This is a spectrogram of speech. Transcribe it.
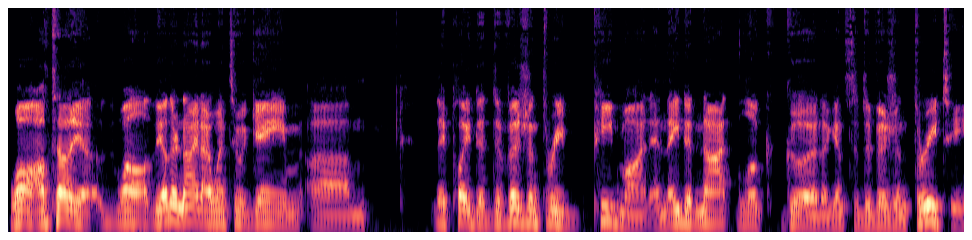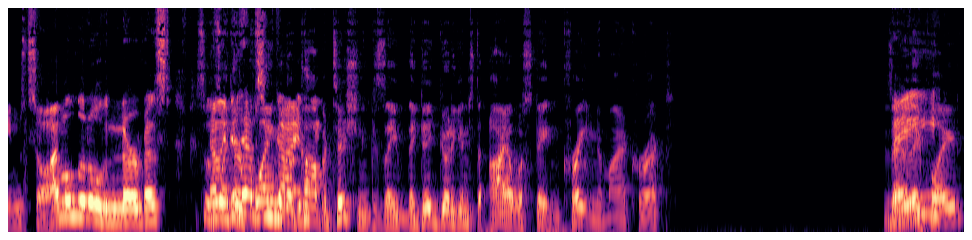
Well, I'll tell you. Well, the other night I went to a game. Um, they played a Division three Piedmont, and they did not look good against a Division three team. So I'm a little nervous. So Now, it's they like did they're have some playing to their competition because they they did good against Iowa State and Creighton. Am I correct? Is that who they They- played?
